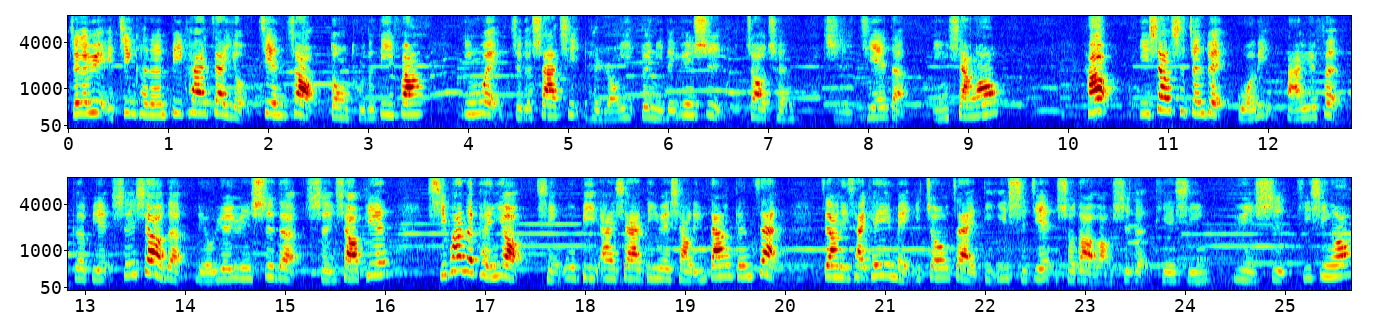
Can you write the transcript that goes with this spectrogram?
这个月也尽可能避开在有建造动土的地方，因为这个煞气很容易对你的运势造成直接的影响哦。好，以上是针对国历八月份个别生肖的流月运势的生肖篇。喜欢的朋友，请务必按下订阅小铃铛跟赞，这样你才可以每一周在第一时间收到老师的贴心运势提醒哦。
